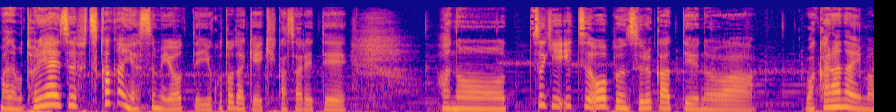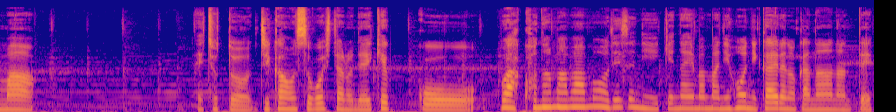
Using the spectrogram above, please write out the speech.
まあでもとりあえず2日間休むよっていうことだけ聞かされてあのー、次いつオープンするかっていうのはわからないままちょっと時間を過ごしたので結構わこのままもうディズニー行けないまま日本に帰るのかななんて、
